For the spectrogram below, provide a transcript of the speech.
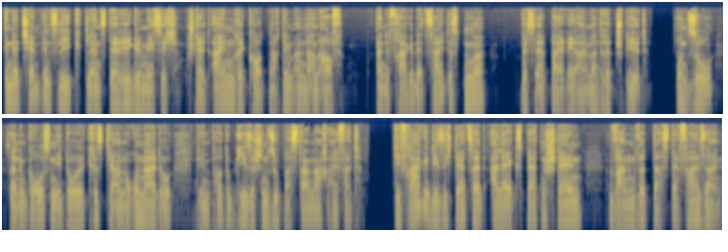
In der Champions League glänzt er regelmäßig, stellt einen Rekord nach dem anderen auf. Eine Frage der Zeit ist nur, bis er bei Real Madrid spielt. Und so seinem großen Idol Cristiano Ronaldo, dem portugiesischen Superstar, nacheifert. Die Frage, die sich derzeit alle Experten stellen, wann wird das der Fall sein?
